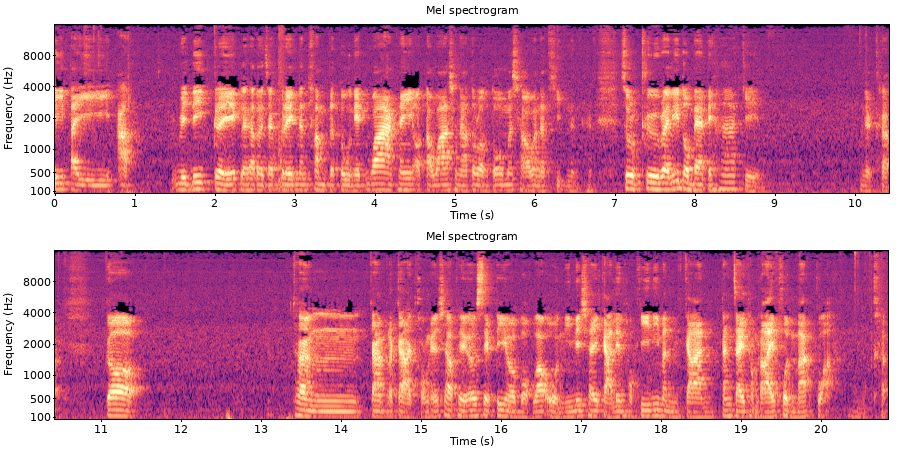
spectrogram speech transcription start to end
ลี่ไปอัดริดดี้เกรกเลยครับโดยจากเกรกนั้นทำประตูเน็ตว่างให้ออตตาวาชนะโตรอนโตเมื่อเช้าวันอาทิตย์นะครับสรุปคือไรลี่โดนแบนไป 5 เกมนะครับก็ ทางการประกาศของ NHL Player Safety มาบอกว่าอันนี้ไม่ใช่การเล่นฮอกกี้นี่มันการตั้งใจทำร้ายคนมากกว่าครับ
